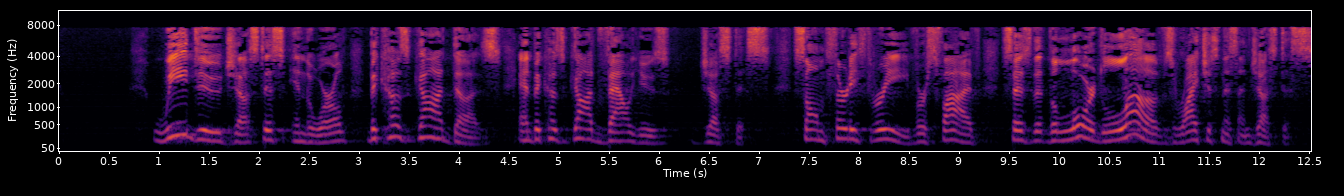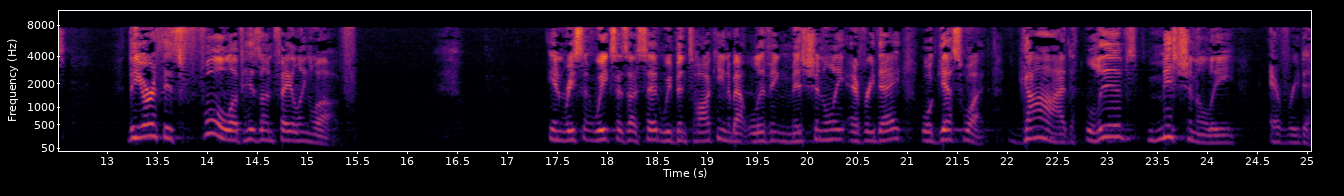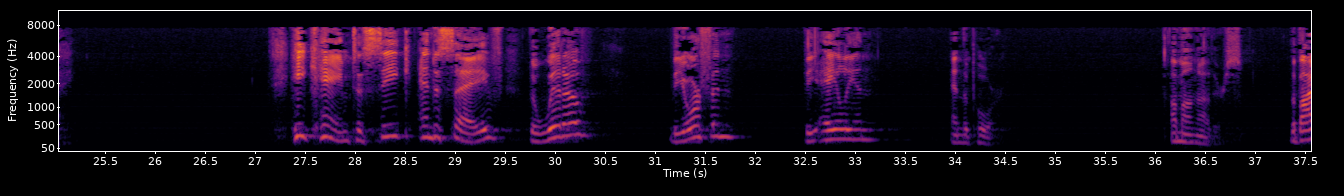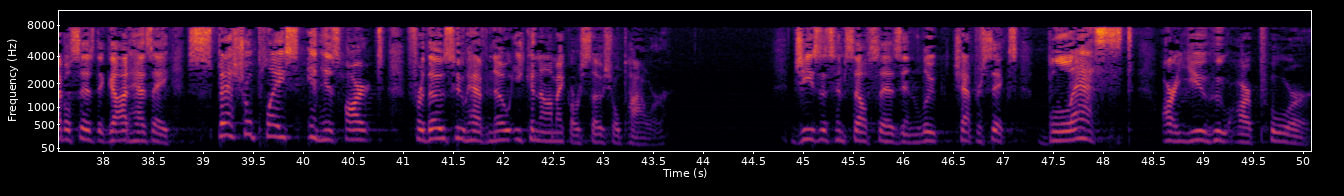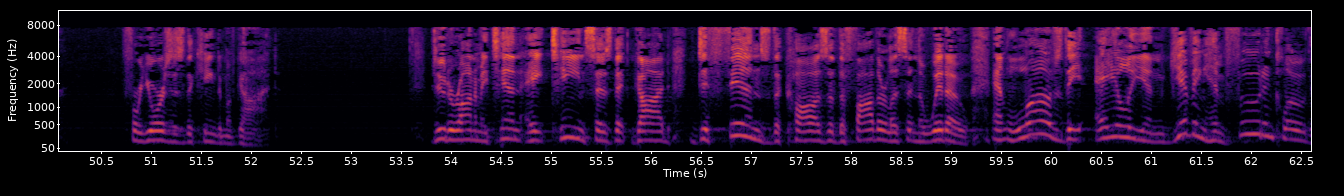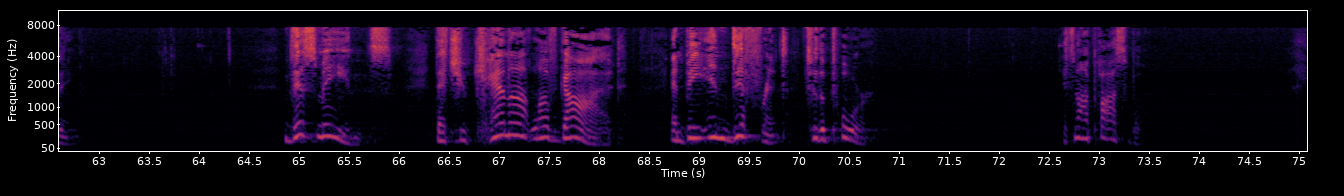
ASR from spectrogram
We do justice in the world because God does and because God values justice. Psalm 33, verse 5 says that the Lord loves righteousness and justice. The earth is full of his unfailing love. In recent weeks, as I said, we've been talking about living missionally every day. Well, guess what? God lives missionally every day. He came to seek and to save the widow, the orphan, the alien, and the poor, among others. The Bible says that God has a special place in his heart for those who have no economic or social power. Jesus himself says in Luke chapter 6, Blessed are you who are poor, for yours is the kingdom of God. Deuteronomy 10:18 says that God defends the cause of the fatherless and the widow and loves the alien, giving him food and clothing. This means that you cannot love God and be indifferent to the poor. It's not possible.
